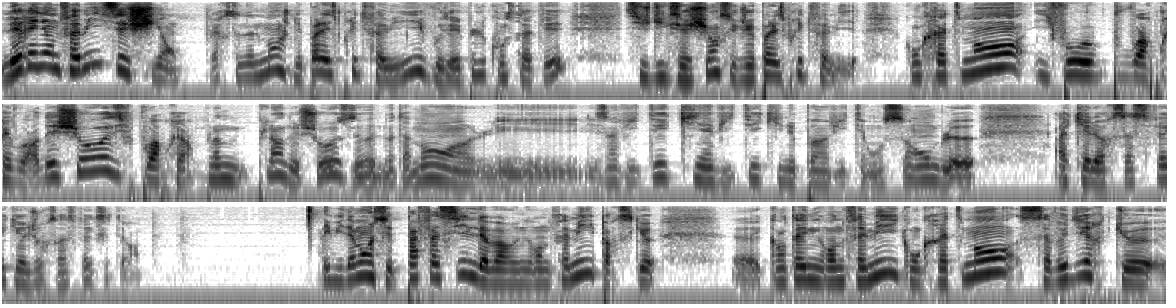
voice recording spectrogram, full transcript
Les réunions de famille, c'est chiant. Personnellement, je n'ai pas l'esprit de famille, vous avez pu le constater. Si je dis que c'est chiant, c'est que j'ai pas l'esprit de famille. Concrètement, il faut pouvoir prévoir des choses, il faut pouvoir prévoir plein de, choses, euh, notamment euh, les, invités, qui inviter, qui ne pas inviter ensemble, euh, à quelle heure ça se fait, quel jour ça se fait, etc. Évidemment, c'est pas facile d'avoir une grande famille parce que quand tu as une grande famille, concrètement, ça veut dire que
